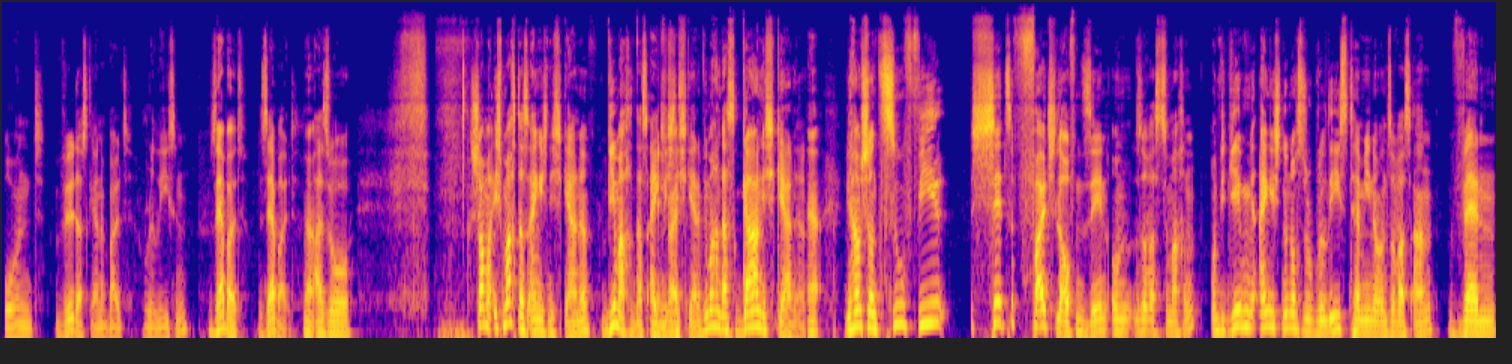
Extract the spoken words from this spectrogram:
und will das gerne bald releasen. Sehr bald. Sehr bald. Ja. Also, schau mal, ich mache das eigentlich nicht gerne. Wir machen das eigentlich nicht gerne. Wir machen das gar nicht gerne. Ja. Wir haben schon zu viel Shit falsch laufen sehen, um sowas zu machen. Und wir geben eigentlich nur noch so Release-Termine und sowas an, wenn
